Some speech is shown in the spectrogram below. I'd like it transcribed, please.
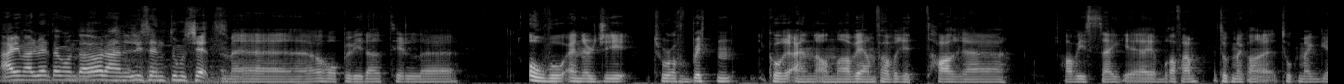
I'm Alberto Contador and listen to Musets. Vi håper videre til eh, Ovo Energy Tour of Britain, hvor en annen VM-favoritt har, eh, har vist seg eh, bra frem. Jeg tok, meg, tok, meg,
